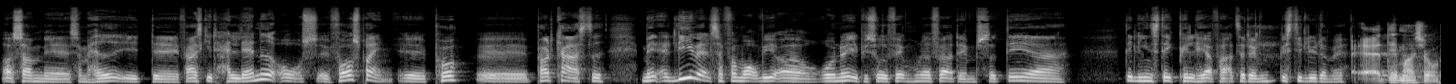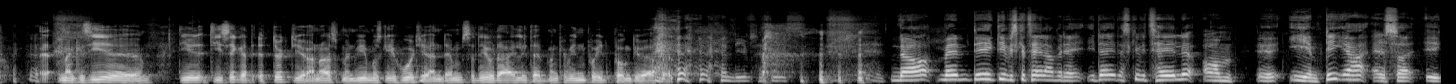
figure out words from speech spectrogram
og som, øh, som havde et øh, faktisk et halvandet års øh, forspring øh, på øh, podcastet, men alligevel så formår vi at runde episode 500 før dem, så det er, det er lige en stikpille herfra til dem, hvis de lytter med. Ja, det er meget sjovt. Man kan sige, øh, de, de er sikkert dygtigere end os, men vi er måske hurtigere end dem, så det er jo dejligt, at man kan vinde på et punkt i hvert fald. lige præcis. Nå, men det er ikke det, vi skal tale om i dag. I dag der skal vi tale om øh, EMD'er, altså øh,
